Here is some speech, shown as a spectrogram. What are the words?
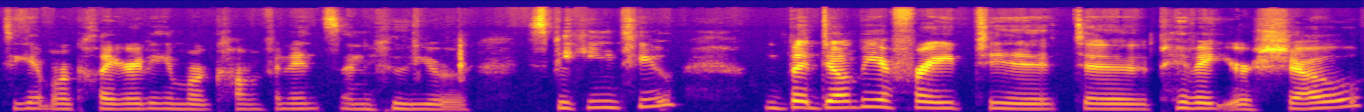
to get more clarity and more confidence in who you're speaking to. But don't be afraid to to pivot your show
